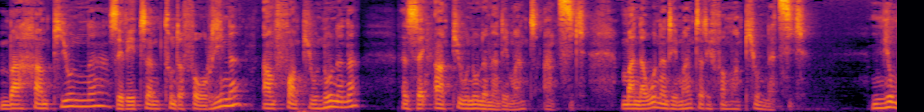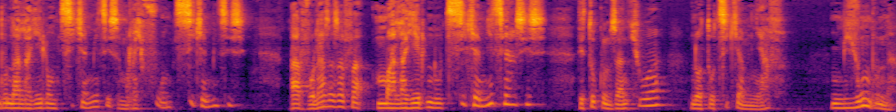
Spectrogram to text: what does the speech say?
mba hampionona izay rehetra mitondra fahoriana amin'ny fampiononana izay ampiononan'Andriamanitra antsika. Manahoana Andriamanitra rehefa mampionona antsika? Miombona alahelo amintsika mihitsy Izy, miray fo amintsika mihitsy Izy. Ary voalaza aza fa malahelo noho tsika mihitsy aza Izy, dia tokony izany koa no ataontsika amin'ny hafa. Miombona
